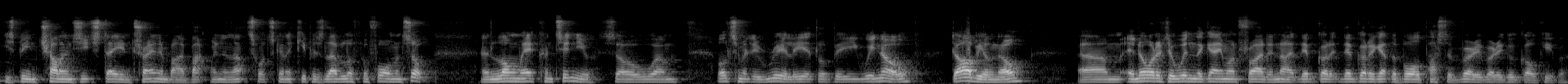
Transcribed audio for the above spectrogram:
he's being challenged each day in training by Bachmann, and that's what's going to keep his level of performance up. And long may it continue. So um, ultimately, really, it'll be, we know, Derby will know, um, in order to win the game on Friday night, they've got to, they've got to get the ball past a very, very good goalkeeper.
